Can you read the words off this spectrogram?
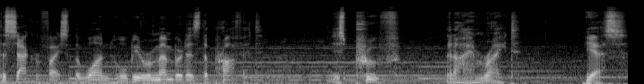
The sacrifice of the one who will be remembered as the prophet is proof that I am right. Yes,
